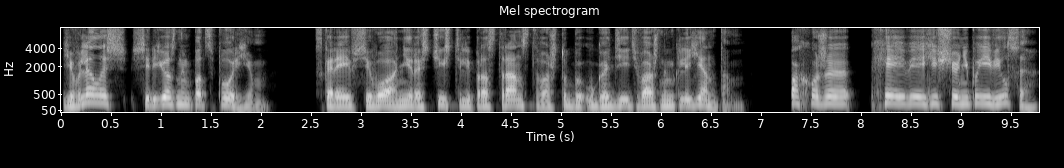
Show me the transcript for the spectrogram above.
являлась серьезным подспорьем. Скорее всего, они расчистили пространство, чтобы угодить важным клиентам. Похоже, Хейви еще не появился.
